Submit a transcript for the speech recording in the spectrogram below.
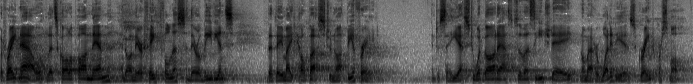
But right now, let's call upon them and on their faithfulness and their obedience that they might help us to not be afraid and to say yes to what God asks of us each day, no matter what it is, great or small,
